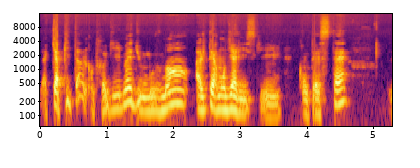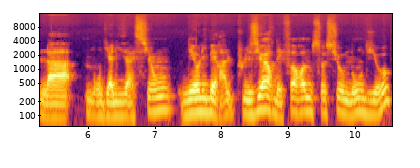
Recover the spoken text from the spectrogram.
la capitale, entre guillemets, du mouvement altermondialiste qui contestait la mondialisation néolibérale. Plusieurs des forums sociaux mondiaux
